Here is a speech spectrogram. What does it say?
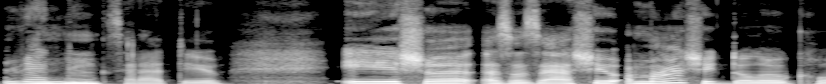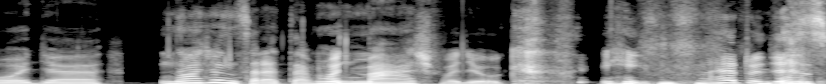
vendégszeretőbb. Uh-huh. És uh, ez az első. A másik dolog, hogy uh, nagyon szeretem, hogy más vagyok. Így. Lehet, hogy ez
